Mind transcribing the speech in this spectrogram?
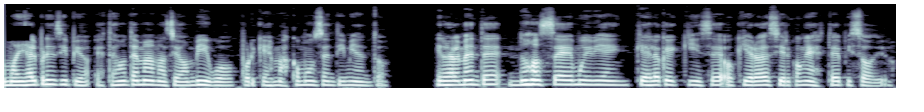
Como dije al principio, este es un tema demasiado ambiguo porque es más como un sentimiento y realmente no sé muy bien qué es lo que quise o quiero decir con este episodio.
